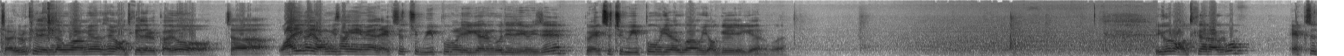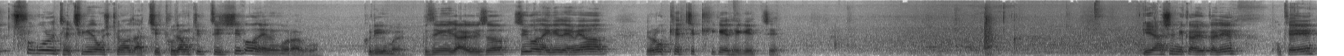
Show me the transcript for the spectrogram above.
자, 이렇게 된다고 하면 선생님 어떻게 될까요? 자, y가 0 이상이면 x축 윗부분을 얘기하는 거지, 지금 이제? 그럼 x축 윗부분이라고 하면 여기를 얘기하는 거야. 이걸 어떻게 하라고? x축을 대칭 이동시키면 마치 도장 찍듯이 찍어내는 거라고. 그림을. 무슨 얘기인지 알겠어? 찍어내게 되면 이렇게 찍히게 되겠지. 이해하십니까? 여기까지? 오케이.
